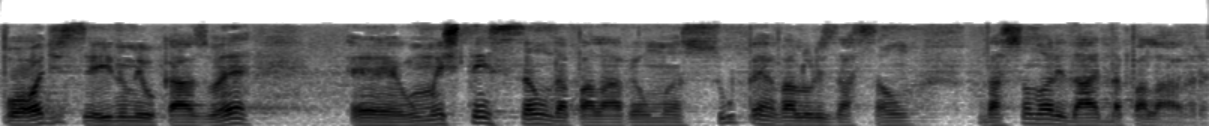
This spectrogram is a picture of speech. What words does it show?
pode ser, e no meu caso é, é uma extensão da palavra, uma supervalorização da sonoridade da palavra.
